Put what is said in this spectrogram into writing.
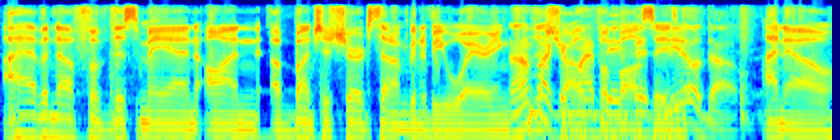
I have enough of this man on a bunch of shirts that I'm going to be wearing for the like Charlotte might be a football season. deal, though. I know.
